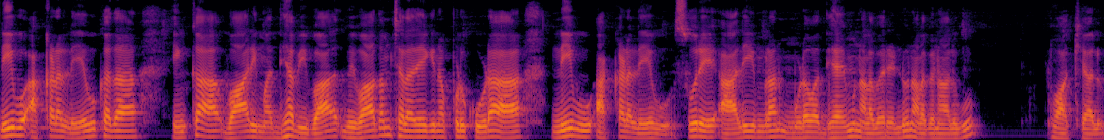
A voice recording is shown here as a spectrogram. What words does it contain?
నీవు అక్కడ లేవు కదా. ఇంకా వారి మధ్య వివా వివాదం చెలరేగినప్పుడు కూడా నీవు అక్కడ లేవు. సూరే ఆలీ ఇమ్రాన్ మూడవ అధ్యాయము నలభై రెండు నలభై నాలుగు వాక్యాలు.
